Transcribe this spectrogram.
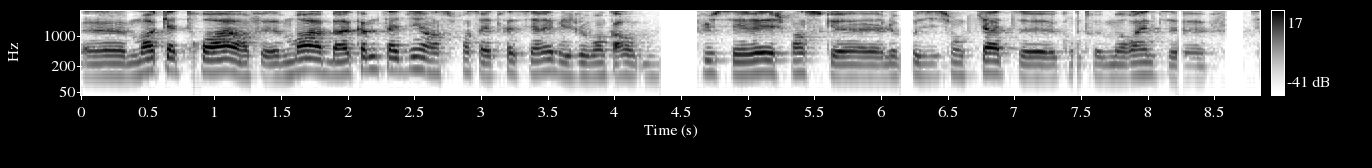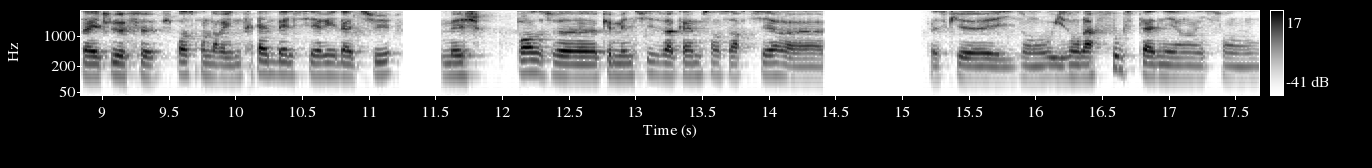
Euh, moi, 4-3. En fait, moi, bah, comme tu as dit, hein, je pense que ça va être très serré, mais je le vois encore plus serré. Je pense que l'opposition 4 euh, contre Morant, euh, ça va être le feu. Je pense qu'on aura une très belle série là-dessus. Mais je pense euh, que Memphis va quand même s'en sortir euh, parce qu'ils ont, ils ont la fougue cette année. Hein. Ils, sont,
